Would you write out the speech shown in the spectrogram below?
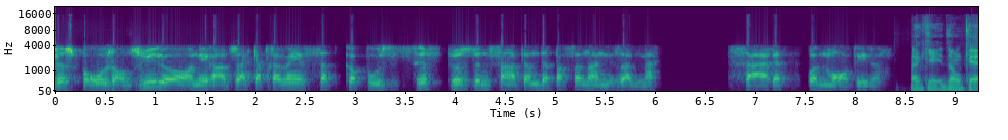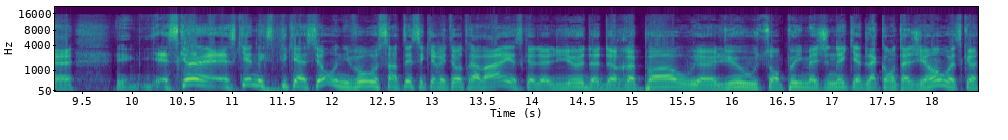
juste pour aujourd'hui, là, on est rendu à 87 cas positifs, plus d'une centaine de personnes en isolement. Ça arrête pas de monter, là. OK. Donc, euh, est-ce que est-ce qu'il y a une explication au niveau santé et sécurité au travail? Est-ce que le lieu de, repas ou un lieu où on peut imaginer qu'il y a de la contagion? Ou est-ce que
